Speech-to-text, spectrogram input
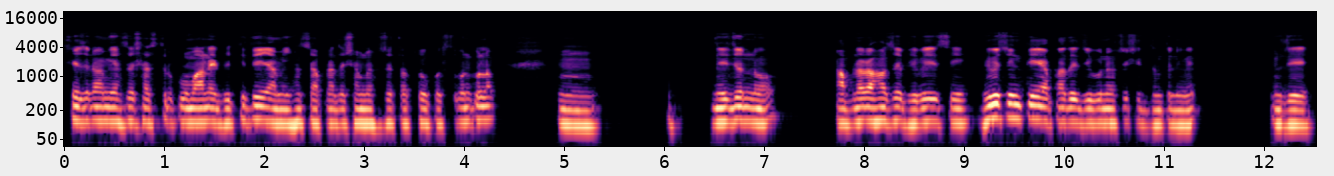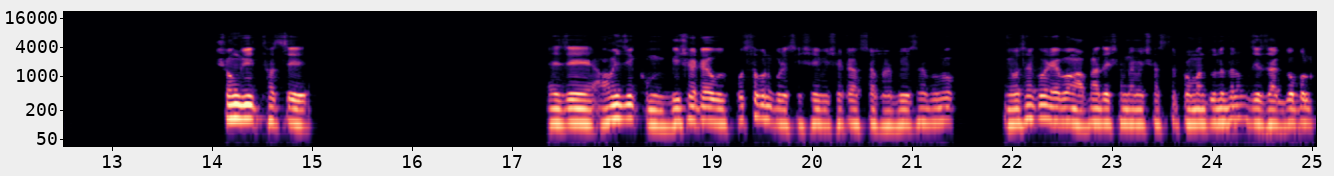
সেই জন্য আমি হচ্ছে শাস্ত্র প্রমাণের ভিত্তিতেই আমি হচ্ছে আপনাদের সামনে হচ্ছে তথ্য উপস্থাপন করলাম। এই জন্য আপনারা হচ্ছে ভেবেছি, ভেবেচিন্তে আপনাদের জীবনে হচ্ছে সিদ্ধান্ত নেবেন যে সংগীত হচ্ছে যে আমি যে বিষয়টা উপস্থাপন করেছি, সেই বিষয়টা হচ্ছে আপনারা বিবেচনাপূর্বক বিবেচনা করবেন এবং আপনাদের সামনে আমি শাস্ত্রের প্রমাণ তুলে দিলাম যে যাজ্ঞবল্ক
